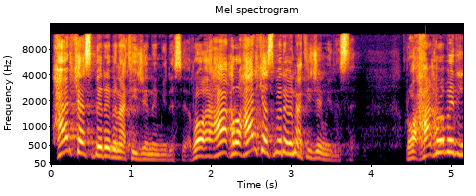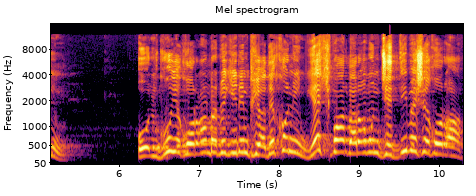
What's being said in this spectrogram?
هر کس بره به نتیجه نمی‌رسه راه حق رو هر کس بره به نتیجه می‌رسه راه حق رو بریم الگوی قرآن رو بگیریم پیاده کنیم. یک بار برامون جدی بشه قرآن.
